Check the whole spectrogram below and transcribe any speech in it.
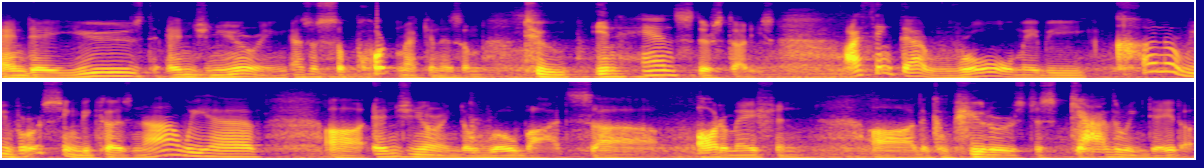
and they used engineering as a support mechanism to enhance their studies. I think that role may be kind of reversing because now we have uh, engineering, the robots, uh, automation, uh, the computers just gathering data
